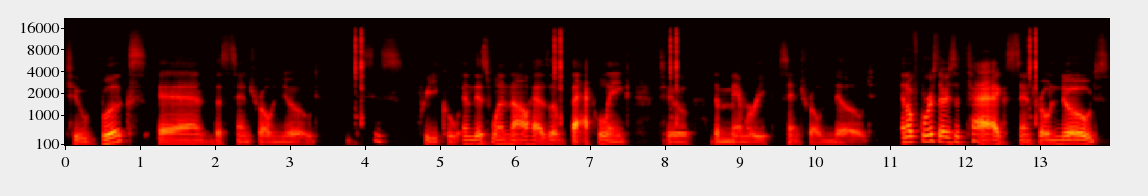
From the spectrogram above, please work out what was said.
to books and the central node. This is pretty cool. And this one now has a backlink to the memory central node. And of course, there's a tag, central nodes,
